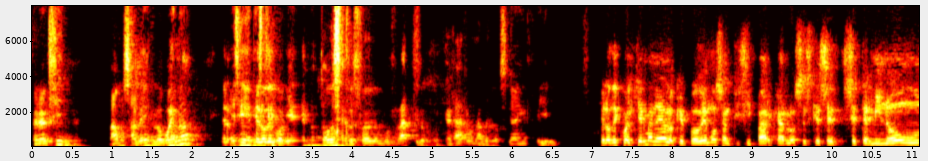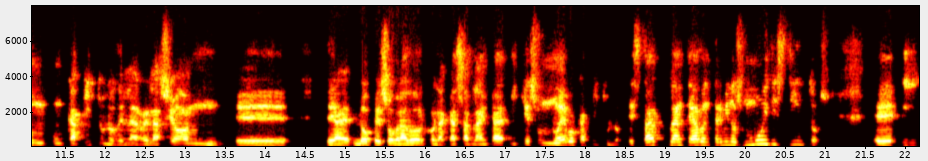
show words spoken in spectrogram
Pero en fin, vamos a ver. Lo bueno es que en este gobierno todo se resuelve muy rápido, porque agarra una velocidad increíble. Pero de cualquier manera lo que podemos anticipar, Carlos, es que se, terminó un, capítulo de la relación eh, de López Obrador con la Casa Blanca y que es un nuevo capítulo. Está planteado en términos muy distintos. Eh, y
